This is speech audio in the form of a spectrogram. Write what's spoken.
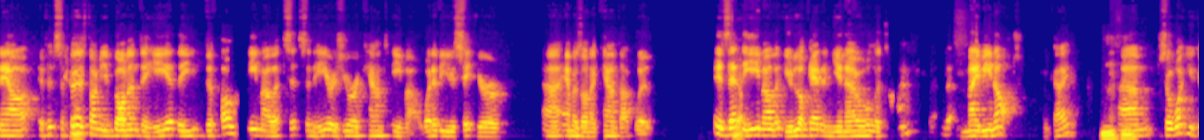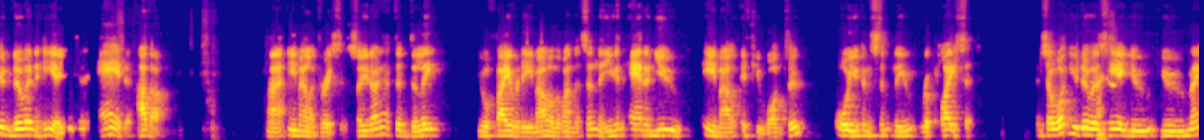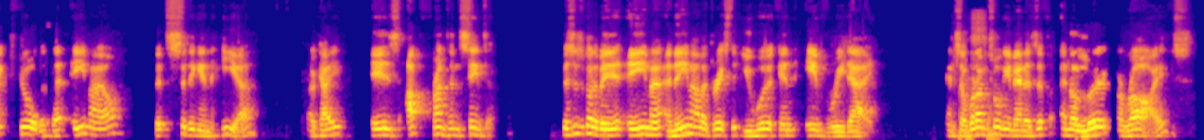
Now, if it's the Okay. first time you've gone into here, the default email that sits in here is your account email, whatever you set your uh, Amazon account up with. Is that Yep. the email that you look at and you know all the time? Maybe not. Okay. hmm Um, so what you can do in here, you can add other uh, email addresses. So you don't have to delete your favorite email or the one that's in there. You can add a new email if you want to, or you can simply replace it. And so what you do is here you you make sure that the email that's sitting in here, okay, is up front and center. This has got to be an email, an email address that you work in every day. And so what I'm talking about is if an alert arrives,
